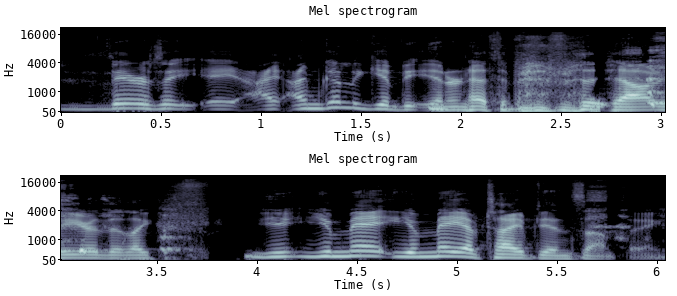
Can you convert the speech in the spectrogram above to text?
there's a, a I, I'm going to give the mm. internet the benefit of the doubt here that like you you may you may have typed in something.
